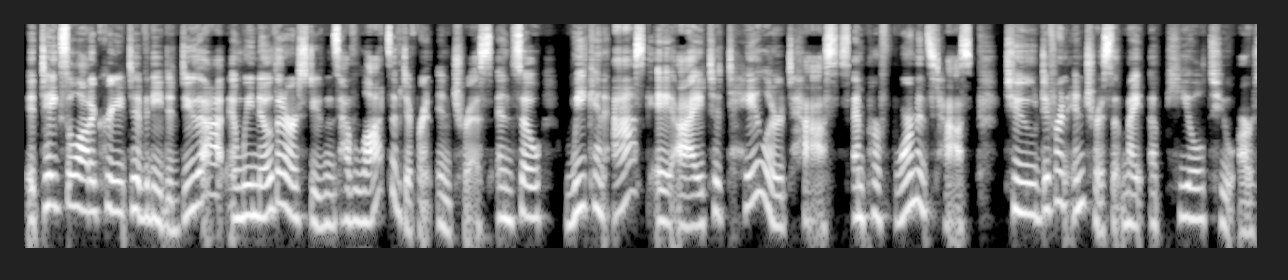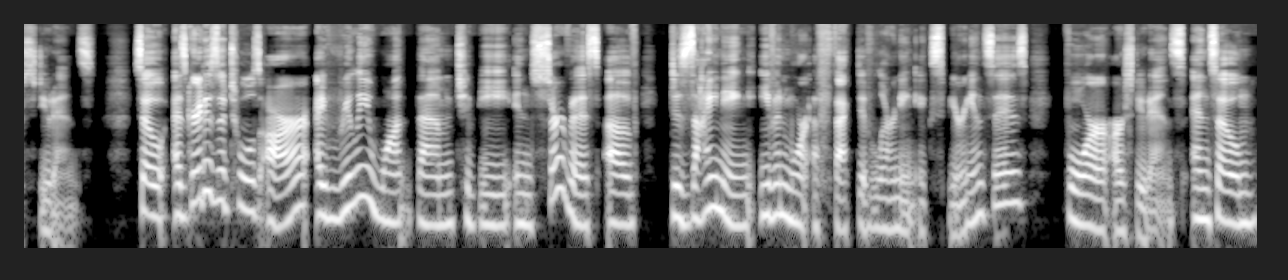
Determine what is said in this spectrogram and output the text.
It takes a lot of creativity to do that. And we know that our students have lots of different interests. And so we can ask AI to tailor tasks and performance tasks to different interests that might appeal to our students. So as great as the tools are, I really want them to be in service of designing even more effective learning experiences for our students. And so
